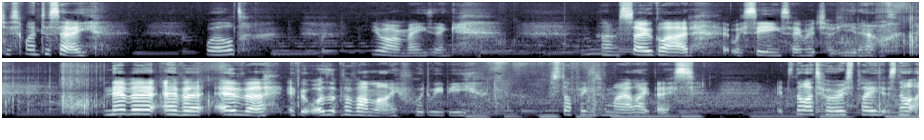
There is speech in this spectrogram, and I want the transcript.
Just want to say, world, you are amazing. And I'm so glad that we're seeing so much of you now. Never, ever, ever, if it wasn't for van life, would we be stopping somewhere like this. It's not a tourist place, it's not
